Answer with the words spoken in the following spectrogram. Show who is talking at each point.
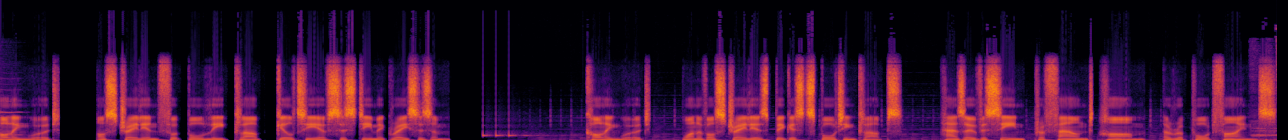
Speaker 1: Collingwood, Australian Football League club, guilty of systemic racism. Collingwood, one of Australia's biggest sporting clubs, has overseen profound harm, a report finds.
